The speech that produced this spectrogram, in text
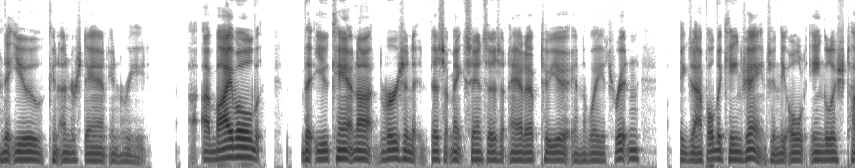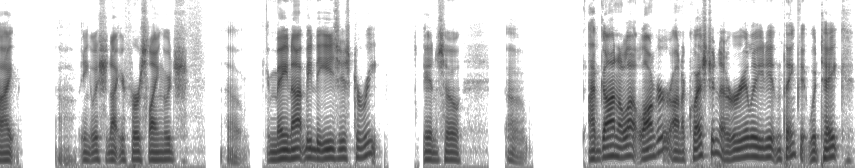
that you can understand and read. A Bible that you can't not version that doesn't make sense, doesn't add up to you in the way it's written. Example: the King James in the Old English type. Uh, English is not your first language. Uh, it may not be the easiest to read. And so uh, I've gone a lot longer on a question that I really didn't think it would take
